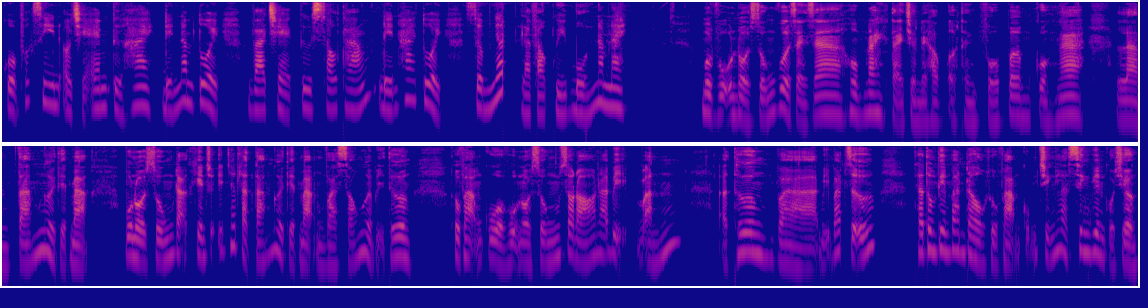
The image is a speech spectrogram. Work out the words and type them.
của vaccine ở trẻ em từ 2 đến 5 tuổi và trẻ từ 6 tháng đến 2 tuổi, sớm nhất là vào quý 4 năm nay. Một vụ nổ súng vừa xảy ra hôm nay tại trường đại học ở thành phố Perm của Nga làm 8 người thiệt mạng. Vụ nổ súng đã khiến cho ít nhất là 8 người thiệt mạng và 6 người bị thương. Thủ phạm của vụ nổ súng sau đó đã bị bắn à, thương và bị bắt giữ. Theo thông tin ban đầu, thủ phạm cũng chính là sinh viên của trường.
